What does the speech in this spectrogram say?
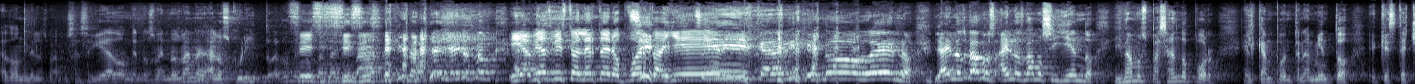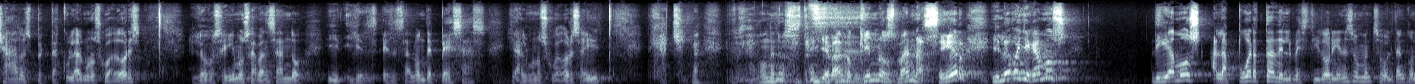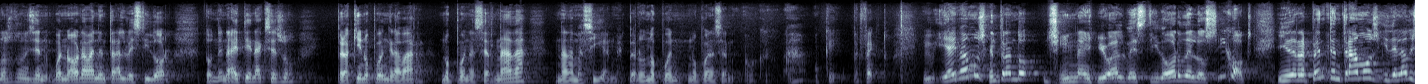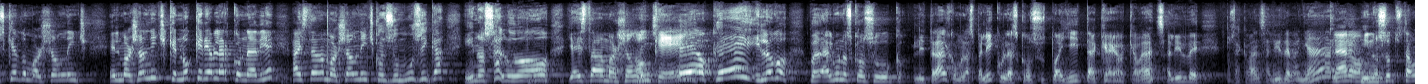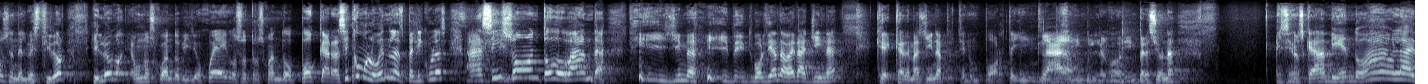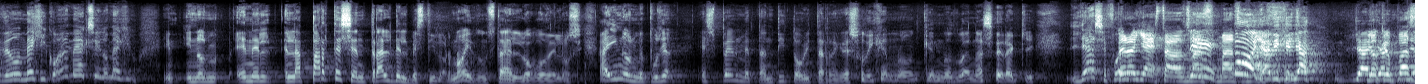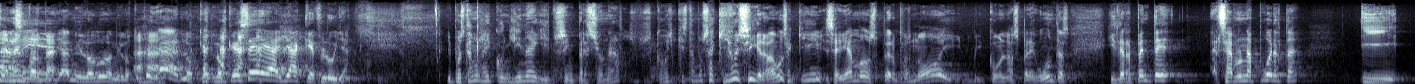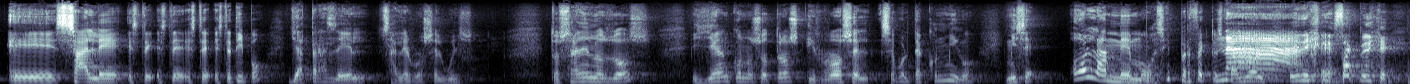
¿A dónde los vamos a seguir? ¿A dónde nos van? Nos van al oscurito. ¿A dónde nos van a sí, llevar? Sí, y habías visto alerta aeropuerto ayer. Sí, caray, dije, no, bueno. Y ahí los vamos, ahí los vamos siguiendo. Y vamos pasando por el campo de entrenamiento eh, que es techado, espectacular, algunos jugadores. Y luego seguimos avanzando y, el, salón de pesas y algunos jugadores ahí. Dije, ah, chinga, pues, ¿a dónde nos están llevando? ¿Qué nos van a hacer? Y luego llegamos digamos, a la puerta del vestidor. Y en ese momento se voltean con nosotros y dicen, bueno, ahora van a entrar al vestidor donde nadie tiene acceso, pero aquí no pueden grabar, no pueden hacer nada, nada más síganme, pero no pueden, no pueden hacer. Ah, ok. Perfecto. Y, ahí vamos entrando Gina y yo al vestidor de los Seahawks. Y de repente entramos y del lado izquierdo Marshall Lynch. El Marshall Lynch que no quería hablar con nadie. Ahí estaba Marshall Lynch con su música y nos saludó. Y ahí estaba Marshall Lynch. Ok. Eh, ok. Y luego, pues, algunos con su, literal, como las películas, con su toallita que acaban de salir de, pues acaban de salir de bañar. Claro. Y nosotros estamos en el vestidor. Y luego unos jugando videojuegos, otros jugando póker. Así como lo ven en las películas, así son, todo banda. Y Gina, y, y volvían a ver a Gina, que, que además Gina pues tiene un porte y Claro. pues, impresiona. Y se nos quedaban viendo, ah, hola, ¿de? México, ah, México, México. Y, y nos, en, el, en la parte central del vestidor, ¿no? Ahí donde está el logo de los... Ahí nos me pusieron, espérenme tantito, ahorita regreso. Dije, no, ¿qué nos van a hacer aquí? Y ya se fue. Pero ya estabas más- más- No, ya más, dije, sí. ya, ya. Lo ya, que pase, ya, no sí, importa. Ya ni lo duro ni lo Ajá. ya, lo que, lo que sea, ya que fluya. Y pues estamos ahí con Gina y pues impresionados. Pues, Oye, ¿qué estamos aquí? Hoy si grabamos aquí seríamos, pero pues no, y, y con las preguntas. Y de repente se abre una puerta y eh, sale este, este, este, este tipo y atrás de él sale Russell Wilson. Entonces salen los dos y llegan con nosotros y Russell se voltea conmigo y me dice, hola Memo, así perfecto español. Nah. Y dije, exacto, y dije,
